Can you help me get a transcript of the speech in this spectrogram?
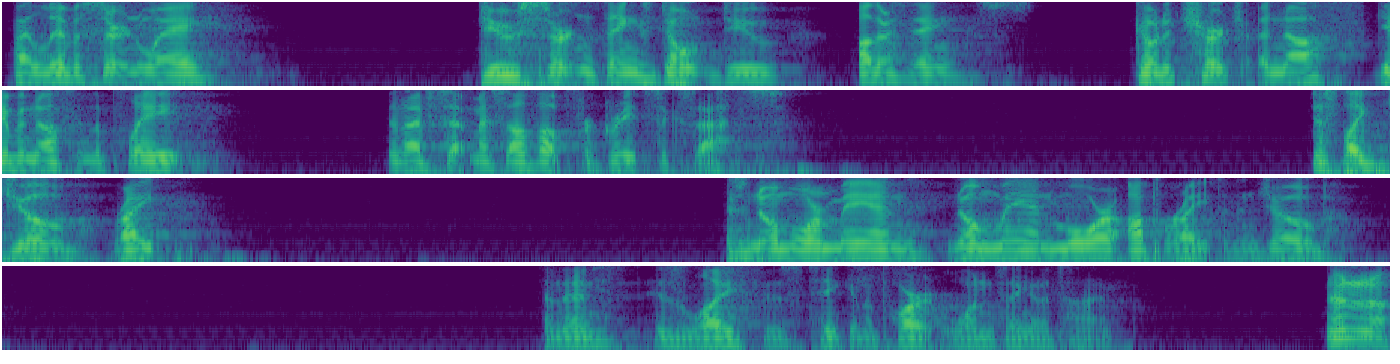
if I live a certain way, do certain things, don't do other things, go to church enough, give enough in the plate, then I've set myself up for great success. Just like Job, right? There's no more man, no man more upright than Job. And then his life is taken apart one thing at a time. No, no, no.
